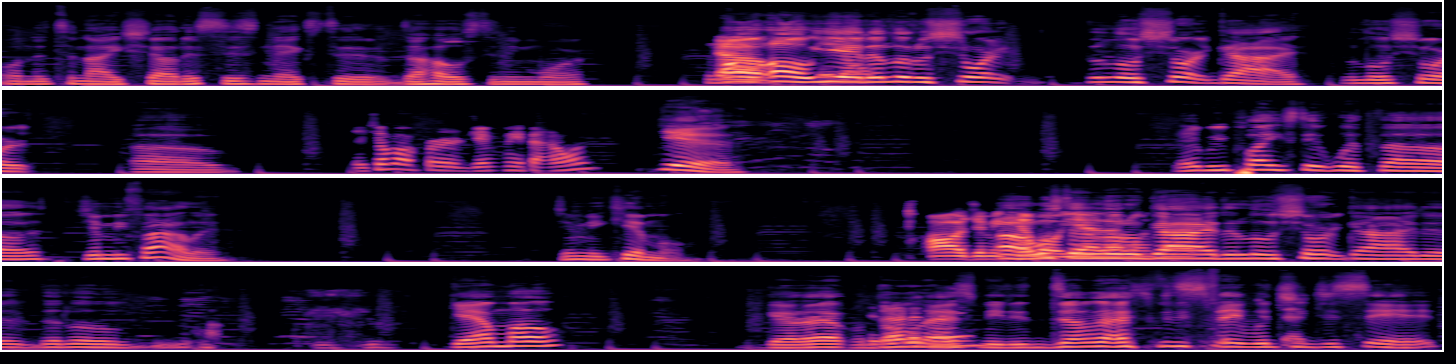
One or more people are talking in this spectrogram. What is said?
on the Tonight Show that sits next to the host anymore. no. oh, oh yeah, the don't. little short the little short guy. The little short uh You talking about for Jimmy Fallon? Yeah. They replaced it with uh Jimmy Fallon. Jimmy Kimmel. Oh, Jimmy Uh, Kimmel. what's yeah, that little one guy. guy, the little short guy, the the little Gammo? Get up. Don't ask name? me to don't ask me to say what you just said.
